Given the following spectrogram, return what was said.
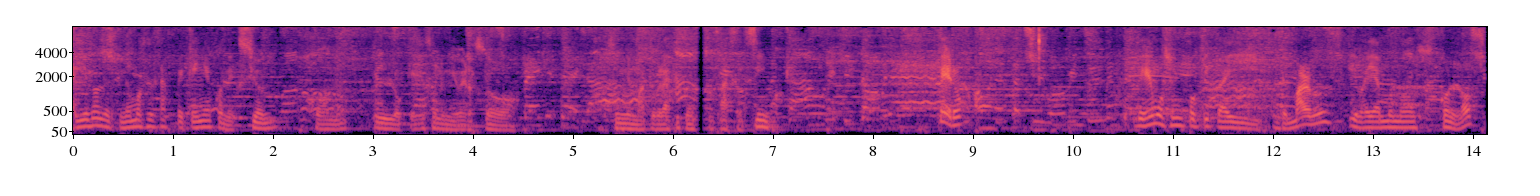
ahí es donde tenemos esa pequeña conexión con lo que es el universo cinematográfico en su fase 5. Pero dejemos un poquito ahí de Marvel y vayámonos con Lost,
